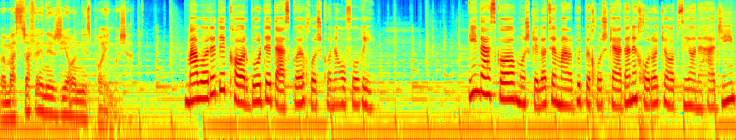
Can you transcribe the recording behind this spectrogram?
و مصرف انرژی آن نیز پایین باشد. موارد کاربرد دستگاه خوشکن افقی این دستگاه مشکلات مربوط به خوش کردن خوراک آبزیان حجیم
